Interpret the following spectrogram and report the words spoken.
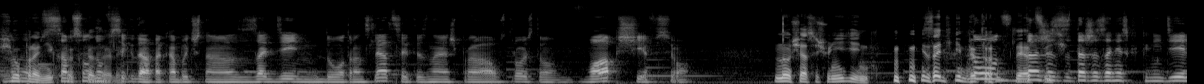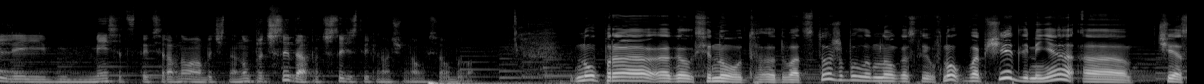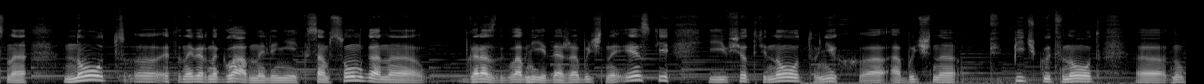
все ну, про них Samsung рассказали. всегда так обычно за день до трансляции ты знаешь про устройство вообще все. Но сейчас еще не день, не за день до ну, трансляции. Даже, даже за несколько недель и месяц ты все равно обычно... Ну, про часы, да, про часы действительно очень много всего было. Ну, про э, Galaxy Note 20 тоже было много сливов. Ну, вообще для меня, а, честно, Note э, это, наверное, главная линейка Samsung. Она гораздо главнее даже обычной Эсти, и все-таки ноут у них а, обычно пичкают в ноут, э, ну,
